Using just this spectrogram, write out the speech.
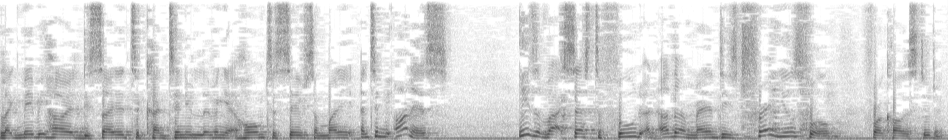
Like maybe how I decided to continue living at home to save some money, and to be honest, ease of access to food and other amenities very useful for a college student.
